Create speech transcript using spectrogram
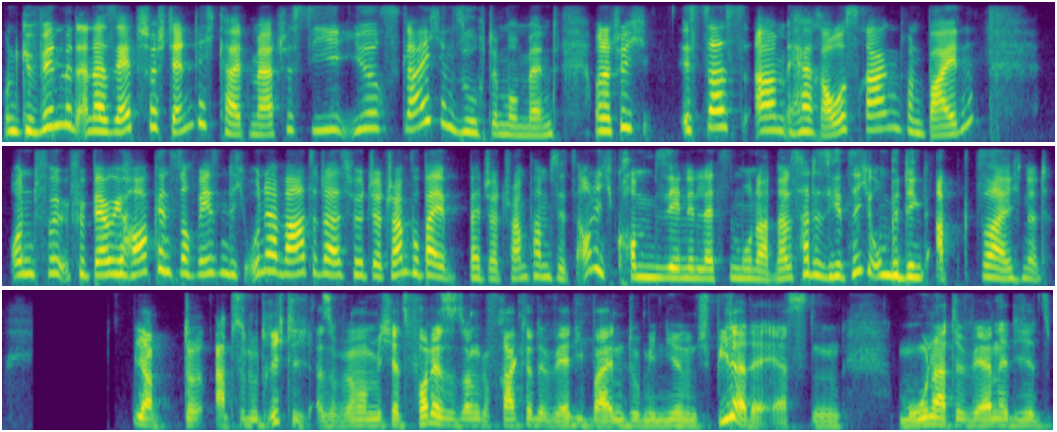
und gewinnen mit einer Selbstverständlichkeit Matches, die ihresgleichen sucht im Moment. Und natürlich ist das ähm, herausragend von beiden. Und für, für, Barry Hawkins noch wesentlich unerwarteter als für Judd Trump, wobei bei Judd Trump haben sie jetzt auch nicht kommen sehen in den letzten Monaten. Das hatte sich jetzt nicht unbedingt abgezeichnet. Ja, absolut richtig. Also wenn man mich jetzt vor der Saison gefragt hätte, wer die beiden dominierenden Spieler der ersten Monate wären, hätte ich jetzt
